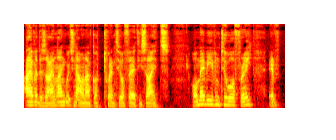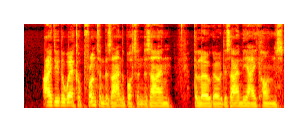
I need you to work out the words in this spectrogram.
I have a design language now and I've got 20 or 30 sites or maybe even two or three if I do the work up front and design the button design the logo, design the icons,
